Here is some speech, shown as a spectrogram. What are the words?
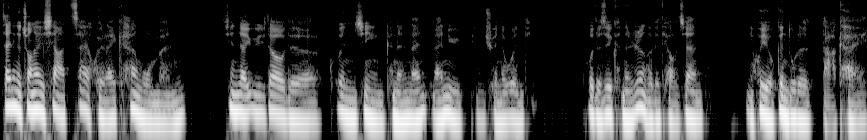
在那个状态下再回来看我们现在遇到的困境，可能男男女平权的问题，或者是可能任何的挑战，你会有更多的打开，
